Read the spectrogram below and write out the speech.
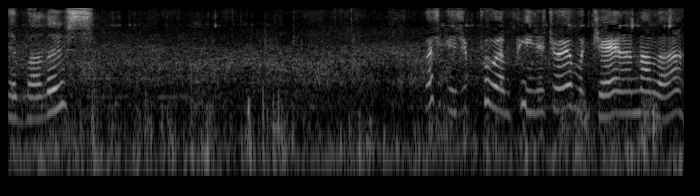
It bothers? Có gì phụ em phi cho em một chén nó là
